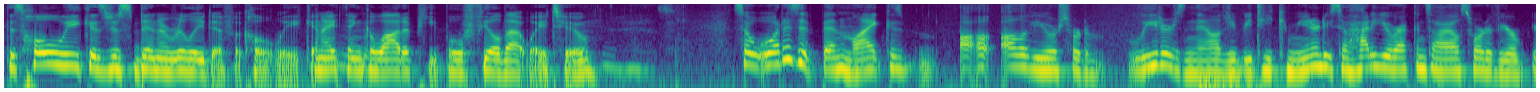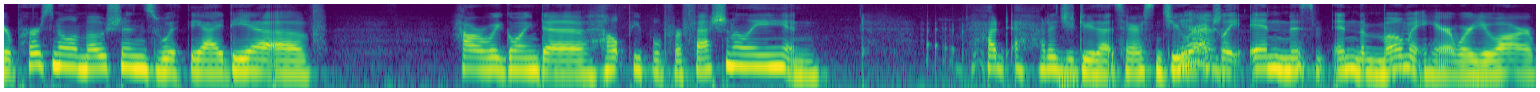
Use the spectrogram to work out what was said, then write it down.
this whole week has just been a really difficult week. And I think a mm-hmm. lot of people feel that way too. So, what has it been like? Because all, all, of you are sort of leaders in the LGBT community. So, how do you reconcile sort of your, your personal emotions with the idea of how are we going to help people professionally and how, how did you do that, Sarah? Since you yeah. were actually in this in the moment here, where you are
